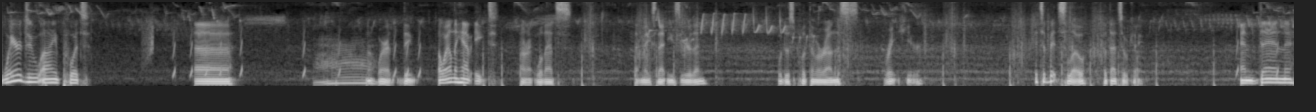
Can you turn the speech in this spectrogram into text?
where do I put... Uh... Oh, where are they? Oh, I only have eight. All right, well that's... That makes that easier then. We'll just put them around this right here. It's a bit slow, but that's okay. And then...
